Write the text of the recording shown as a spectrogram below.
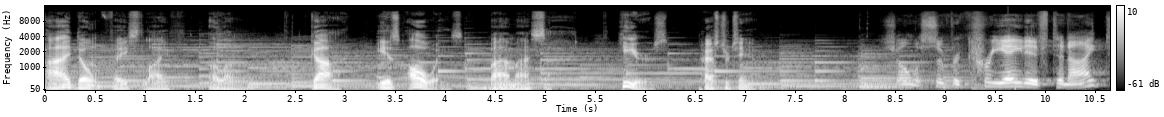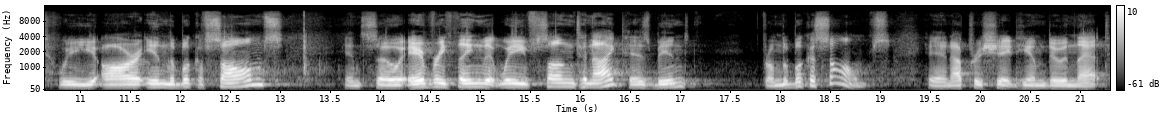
I don't face life alone. God is always by my side. Here's Pastor Tim. Sean was super creative tonight. We are in the book of Psalms, and so everything that we've sung tonight has been from the book of Psalms. And I appreciate him doing that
